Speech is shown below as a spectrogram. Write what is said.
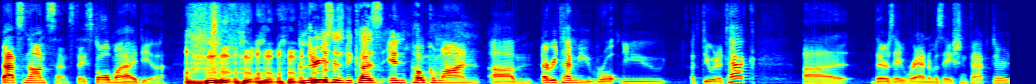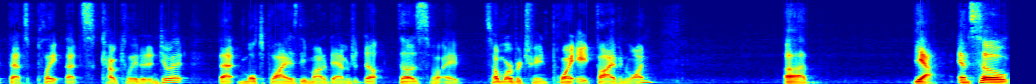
That's nonsense. They stole my idea. and the reason is because in Pokemon, um, every time you roll, you do an attack, uh, there's a randomization factor that's play, that's calculated into it that multiplies the amount of damage it do- does, a, somewhere between 0.85 and one. Uh, yeah, and so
